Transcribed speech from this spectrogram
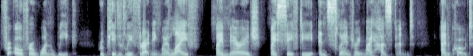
for over one week, repeatedly threatening my life, my marriage, my safety, and slandering my husband. End quote.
